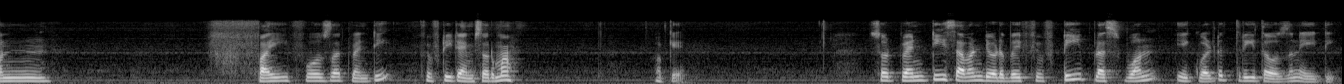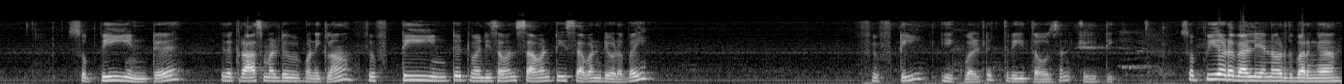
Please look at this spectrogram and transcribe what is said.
one five four sir twenty fifty times வருமா? Okay so twenty seven divide by fifty plus one equal to three thousand eighty so P into இதை கிராஸ் மல்டிபிள் பண்ணிக்கலாம். Fifty into twenty seven seventy seven divide by fifty equal to three thousand eighty so பியோட வேல்யூ என்ன வருது பாருங்கள்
